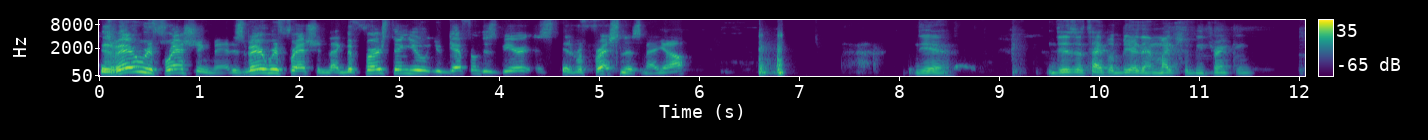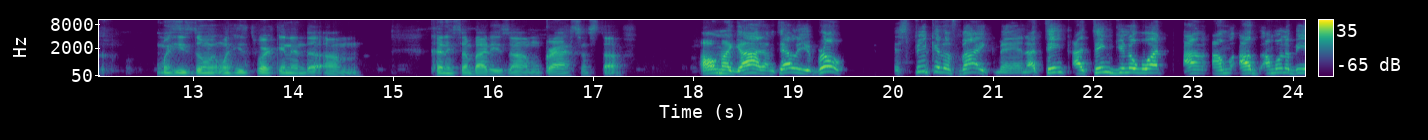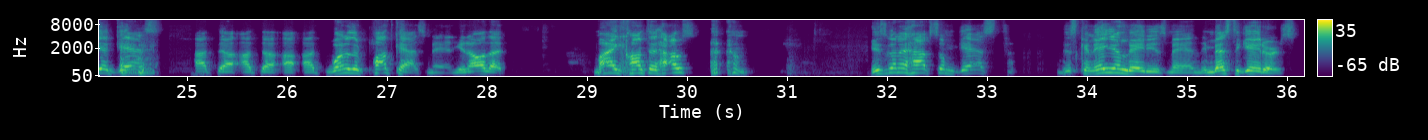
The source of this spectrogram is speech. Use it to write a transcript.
it's very refreshing, man. It's very refreshing. Like the first thing you you get from this beer is, is refreshness, man. You know. Yeah, this is a type of beer that Mike should be drinking when he's doing when he's working in the um cutting somebody's um grass and stuff. Oh my god, I'm telling you, bro speaking of Mike, man, I think I think you know what I'm I'm I'm gonna be a guest at the at the uh, at one of the podcasts, man. You know that Mike Haunted House. he's gonna have some guests, these Canadian ladies, man, investigators.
